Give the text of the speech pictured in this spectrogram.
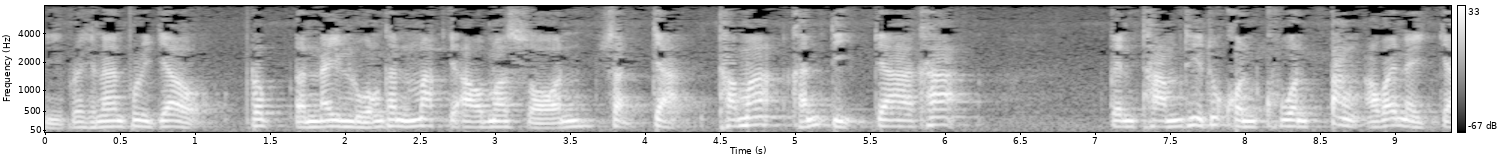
นี่เพราะฉะนั้นพระพุทธเจ้าพระในหลวงท่านมักจะเอามาสอน สัจจะธรรมะขันติจาคะ เป็นธรรมที่ทุกคนควรตั้งเอาไว้ในใจ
